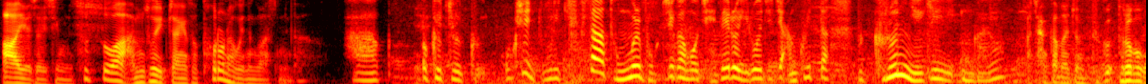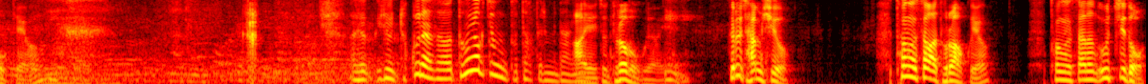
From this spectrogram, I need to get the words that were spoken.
아, 예, 저희 지금 수소와 암소 입장에서 토론하고 있는 것 같습니다. 아, 어, 그저 그, 혹시 우리 축사 동물 복지가 뭐 제대로 이루어지지 않고 있다 뭐 그런 얘기인가요? 아, 잠깐만 좀 듣고, 들어보고 올게요. 아, 좀 듣고 나서 통역 좀 부탁드립니다. 아, 예, 좀 들어보고요. 예. 예. 그리고 잠시 후 통역사가 돌아왔고요. 통역사는 웃지도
